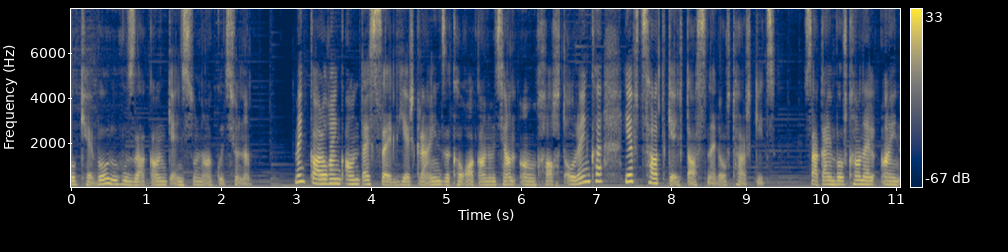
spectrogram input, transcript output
հոգեվոր ու հուզական կենսունակությունը։ Մենք կարող ենք անտեսել երկրային ձգողականության անխախտ օրենքը եւ ցածկել 10-րդ հարկից։ Սակայն որքան էլ այն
